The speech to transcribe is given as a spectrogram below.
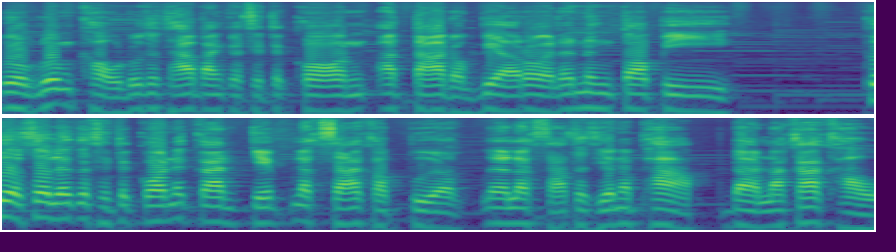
รวมร่วมเข้าโดยสถาบันเกษตรกร อัตราดอกเบี้ยร้อยละหนึ่งต่อปี เพื่อช่วยเหลือเกษตรกรในการเก็บรักษาข้าวเปลือก และรักษาเสถียรภาพ ด้านราคาเขาว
